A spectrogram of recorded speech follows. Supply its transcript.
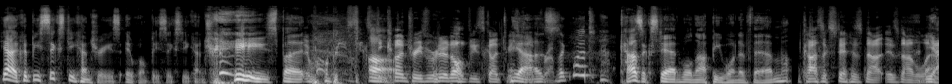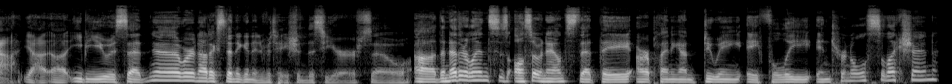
yeah, it could be 60 countries. It won't be 60 countries, but It won't be 60 Uh, countries. Where did all these countries yeah, come it's like what? Kazakhstan will not be one of them. Kazakhstan is not is not allowed. Yeah, yeah. Uh, EBU has said, no, we're not extending an invitation this year. So uh, the Netherlands has also announced that they are planning on doing a fully internal selection,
